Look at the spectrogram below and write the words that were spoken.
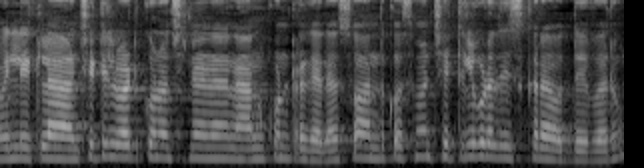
వీళ్ళు ఇట్లా చిట్టీలు పట్టుకొని వచ్చినారని అనుకుంటారు కదా. సో అందుకోసమే చిట్టీలు కూడా తీసుకురావద్దు ఎవరు.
